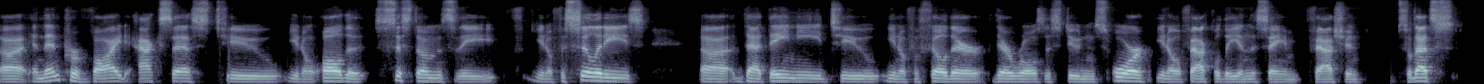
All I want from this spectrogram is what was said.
uh, and then provide access to you know all the systems the you know facilities uh, that they need to you know fulfill their their roles as students or you know faculty in the same fashion. So that's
